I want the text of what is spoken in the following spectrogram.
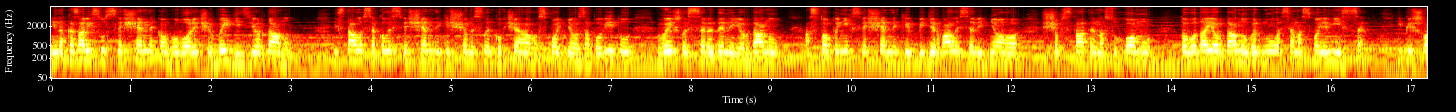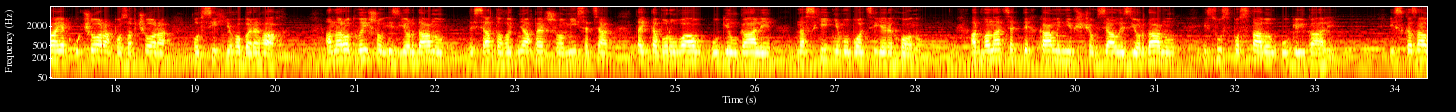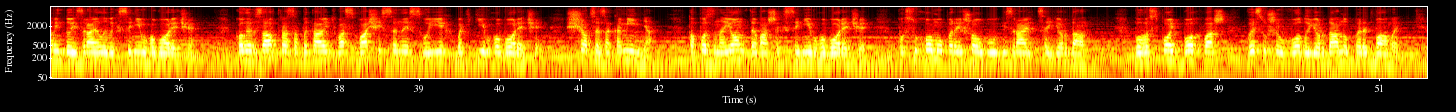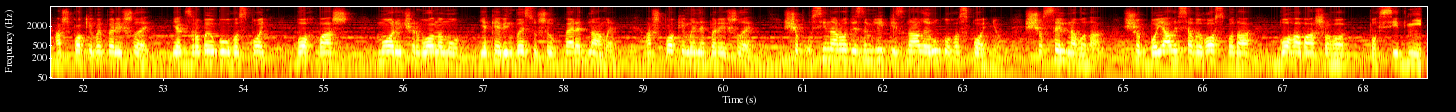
І наказав Ісус священникам, говорячи: Вийдіть з Йордану. І сталося, коли священники, що несли ковчега Господнього заповіту, вийшли з середини Йордану, а стопи ніг священників відірвалися від нього, щоб стати на сухому, то вода Йордану вернулася на своє місце і пішла, як учора, позавчора, по всіх його берегах. А народ вийшов із Йордану десятого дня першого місяця та й таборував у Гілгалі на східньому боці Єрихону. А дванадцять тих каменів, що взяли з Йордану, Ісус поставив у Гільгалі. І сказав він до Ізраїлевих синів, говорячи: коли взавтра запитають вас ваші сини своїх батьків, говорячи, що це за каміння, то познайомте ваших синів, говорячи, по сухому перейшов був Ізраїль цей Йордан, бо Господь Бог ваш висушив воду Йордану перед вами, аж поки ви перейшли, як зробив був Господь Бог ваш морю червоному, яке він висушив перед нами, аж поки ми не перейшли, щоб усі народи землі пізнали руку Господню, що сильна вона, щоб боялися ви Господа, Бога вашого по всі дні.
